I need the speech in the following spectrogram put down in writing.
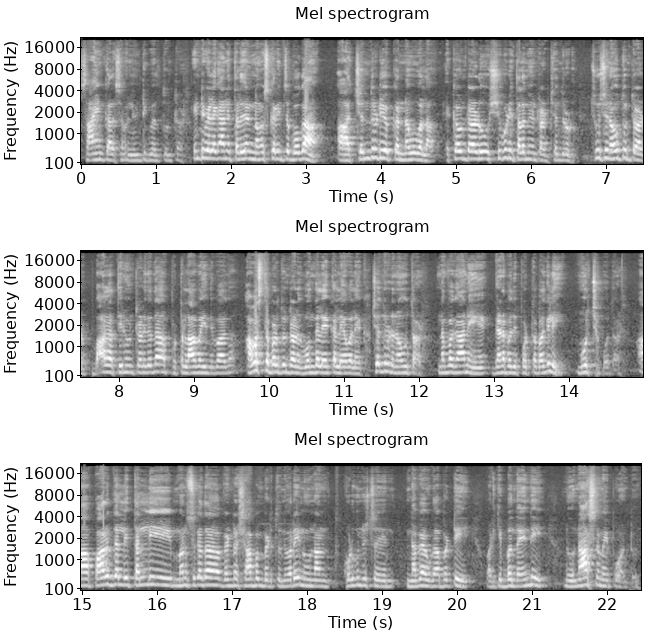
సాయంకాల సమయంలో ఇంటికి వెళ్తుంటాడు. ఇంటికి వెళ్ళగానే తల్లిదండ్రులు నమస్కరించబోగా ఆ చంద్రుడి యొక్క నవ్వు వల్ల. ఎక్కడ ఉంటాడు? శివుడి తల మీద ఉంటాడు చంద్రుడు. చూసి నవ్వుతుంటాడు. బాగా తిని ఉంటాడు కదా పుట్ట లావైంది బాగా. అవస్థ పడుతుంటాడు వంగలేక లేవలేక. చంద్రుడు నవ్వుతాడు. నవ్వగానే గణపతి పొట్ట పగిలి మూర్ఛపోతాడు. ఆ పారుదల్లి తల్లి మనసు కదా వెంట శాపం పెడుతుంది. వరే నువ్వు నా కొడుకుని చూస్తే నవ్వావు కాబట్టి వాడికి ఇబ్బంది అయింది. నువ్వు నాశనం అయిపో అంటుంది.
